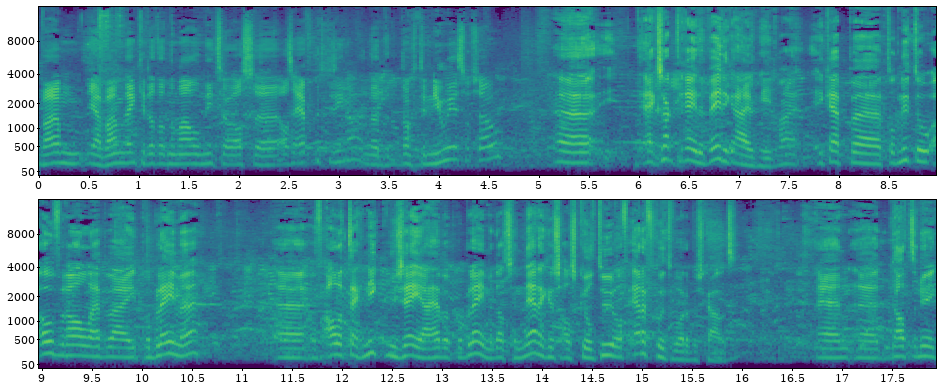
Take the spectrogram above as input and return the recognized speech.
waarom, ja, waarom denk je dat dat normaal niet zo als, uh, als erfgoed gezien wordt? Dat het nog te nieuw is of zo? De exacte reden weet ik eigenlijk niet. Maar ik heb tot nu toe overal hebben wij problemen uh, of alle techniekmusea hebben problemen dat ze nergens als cultuur of erfgoed worden beschouwd. En uh, dat nu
